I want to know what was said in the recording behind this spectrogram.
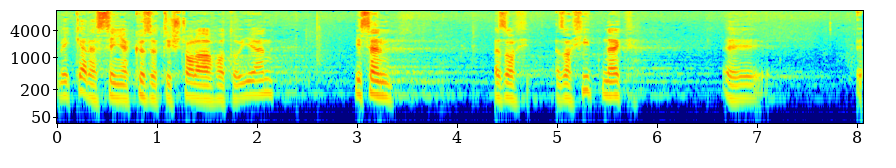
Még keresztények között is található ilyen, hiszen ez a, ez a hitnek e, e,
